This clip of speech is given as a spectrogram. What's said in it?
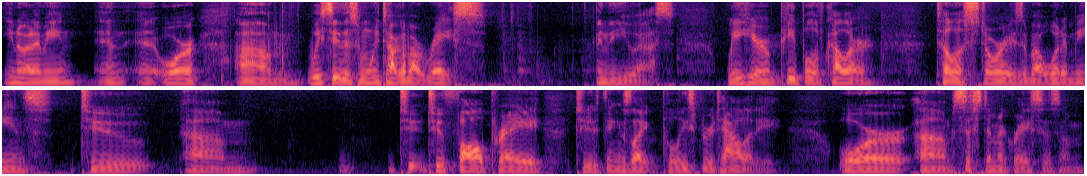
You know what I mean? And, and or um, we see this when we talk about race in the U.S. We hear people of color tell us stories about what it means to um, to, to fall prey to things like police brutality or um, systemic racism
